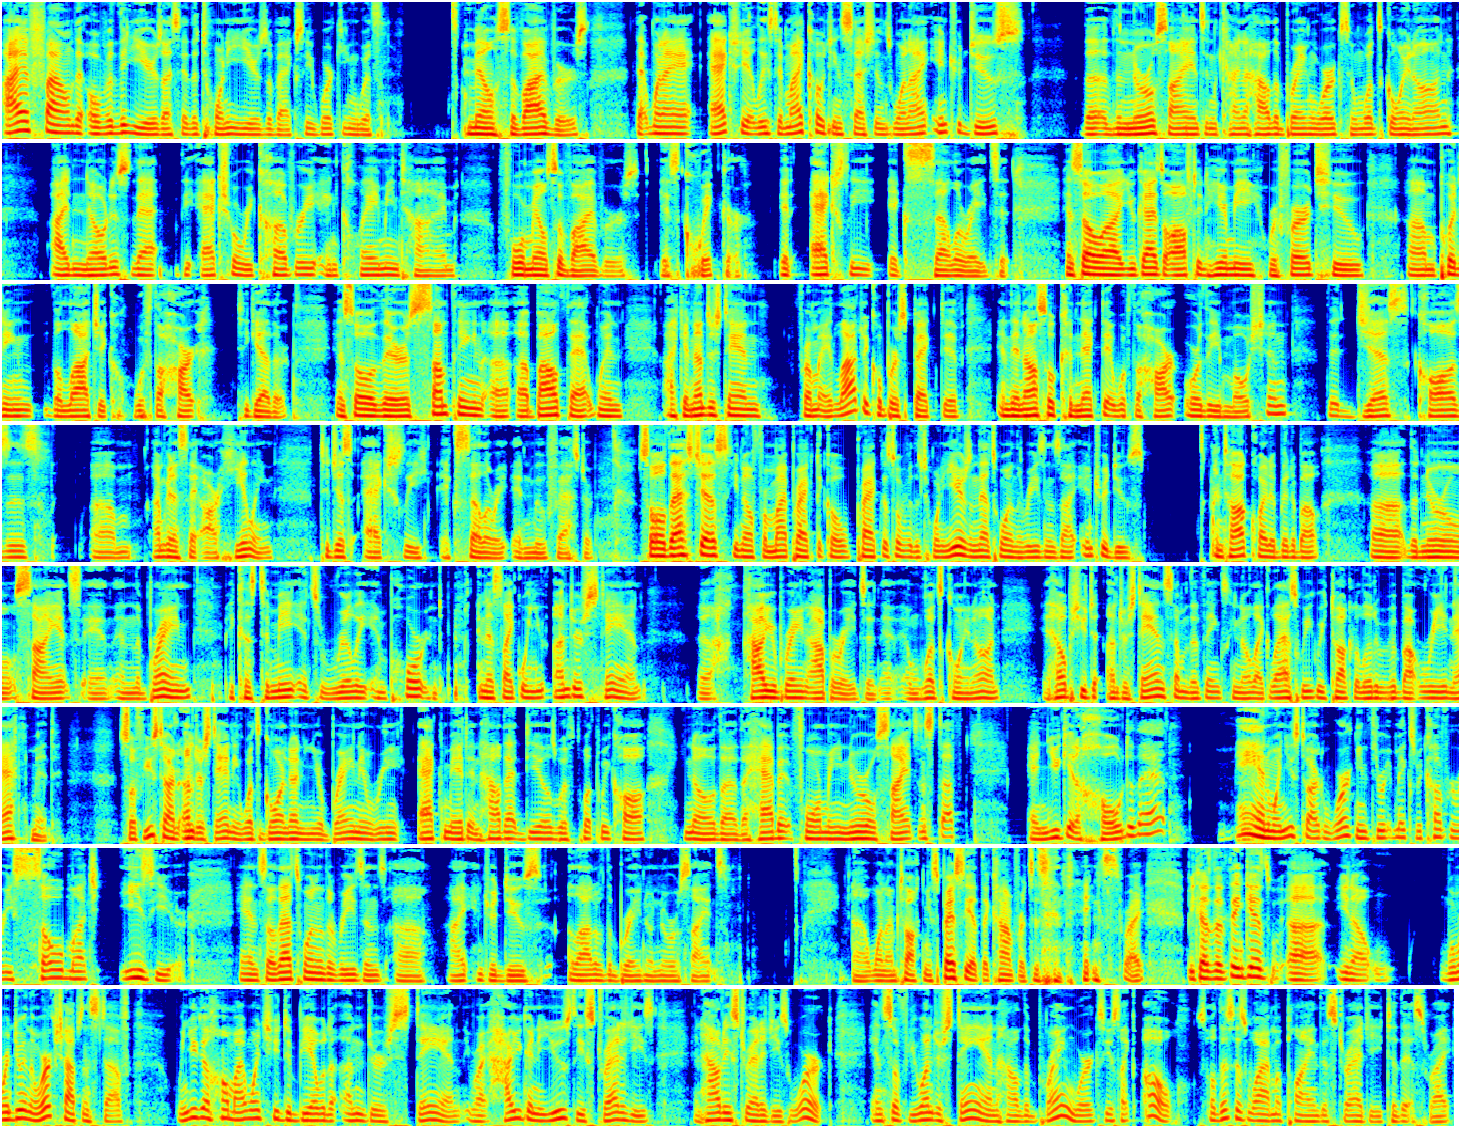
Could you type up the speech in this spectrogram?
I have found that over the years, I say the 20 years of actually working with male survivors, that when I actually, at least in my coaching sessions, when I introduce the the neuroscience and kind of how the brain works and what's going on, I noticed that the actual recovery and claiming time for male survivors is quicker. It actually accelerates it. And so uh, you guys often hear me refer to um, putting the logic with the heart together. And so there's something uh, about that when I can understand from a logical perspective and then also connect it with the heart or the emotion that just causes, um, I'm going to say, our healing to just actually accelerate and move faster. So that's just, you know, from my practical practice over the 20 years. And that's one of the reasons I introduce and talk quite a bit about uh, the neuroscience and, and the brain, because to me, it's really important. And it's like when you understand uh, how your brain operates and, and what's going on. It helps you to understand some of the things, you know, like last week we talked a little bit about reenactment. So if you start understanding what's going on in your brain and reenactment and how that deals with what we call, you know, the, the habit forming neuroscience and stuff, and you get a hold of that, man, when you start working through it, it makes recovery so much easier. And so that's one of the reasons uh, I introduce a lot of the brain or neuroscience uh, when I'm talking, especially at the conferences and things, right? Because the thing is, uh, you know, when we're doing the workshops and stuff, when you go home, I want you to be able to understand, right, how you're going to use these strategies and how these strategies work. And so if you understand how the brain works, you're just like, oh, so this is why I'm applying this strategy to this, right?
